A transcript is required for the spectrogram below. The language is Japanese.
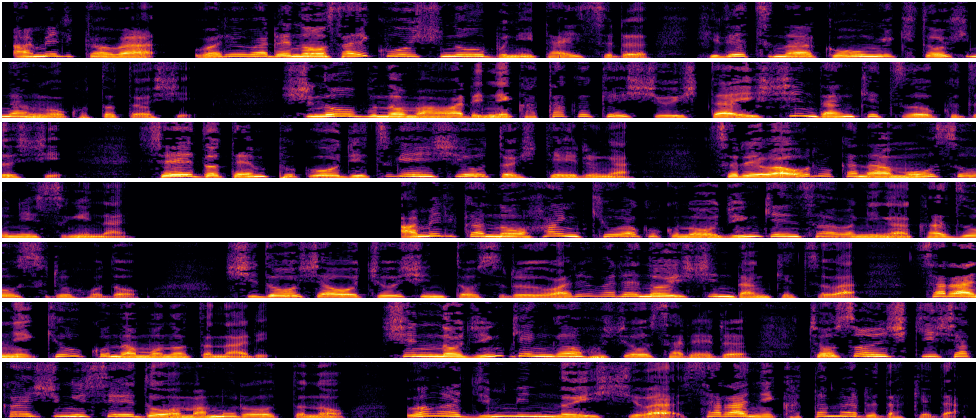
アメリカは我々の最高首脳部に対する卑劣な攻撃と非難をこととし、首脳部の周りに固く結集した一心団結を崩し、制度転覆を実現しようとしているが、それは愚かな妄想に過ぎない。アメリカの反共和国の人権騒ぎが数をするほど、指導者を中心とする我々の一心団結は、さらに強固なものとなり、真の人権が保障される、貯村式社会主義制度を守ろうとの我が人民の意志はさらに固まるだけだ。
